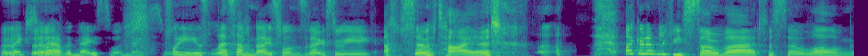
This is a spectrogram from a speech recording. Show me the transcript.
I'll make sure to have a nice one next week. Please, let's have nice ones next week. I'm so tired. I can only be so mad for so long.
